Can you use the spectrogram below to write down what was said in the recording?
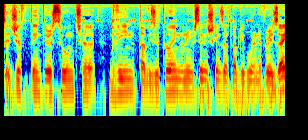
të gjithë të interesuar që të vijnë ta vizitojnë Universitetin e Shkencave të Aplikuara në Ferizaj,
